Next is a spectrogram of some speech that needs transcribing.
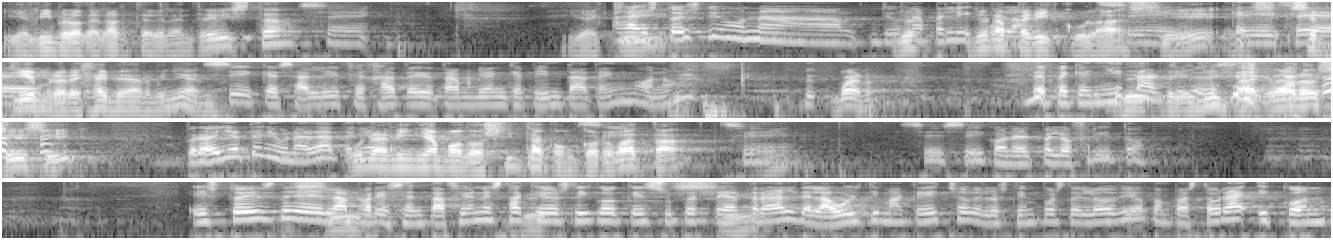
y el libro del arte de la entrevista. Sí. Y aquí, Ah, esto es de una, de una película. De una película, sí. que en hice- septiembre de Jaime Armiñán. Sí, que salí, fíjate también qué pinta tengo, ¿no? Bueno, De pequeñita, de pequeñita, decir. claro, sí, sí. Pero ella tenía una edad. tenía Una niña modosita con corbata. Sí, sí, sí, con el pelo frito. Esto es de Sí. la presentación esta que os digo que es súper sí. teatral, de la última que he hecho de los tiempos del odio con Pastora y con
